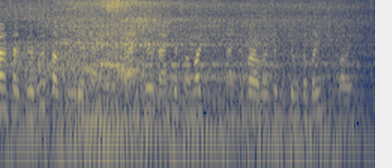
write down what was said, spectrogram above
ఛాన్స్ సబ్స్క్రైబ్ సబ్స్క్రైబ్ చేయండి thank you thank you so much thank you for valuable keep supporting bye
